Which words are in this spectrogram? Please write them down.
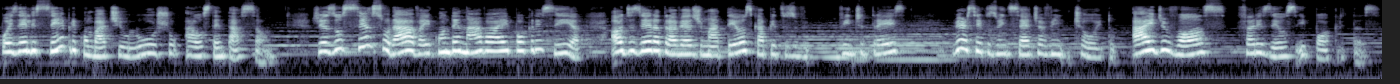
pois ele sempre combatia o luxo, a ostentação. Jesus censurava e condenava a hipocrisia, ao dizer através de Mateus capítulos 23, versículos 27 a 28: Ai de vós, fariseus hipócritas.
